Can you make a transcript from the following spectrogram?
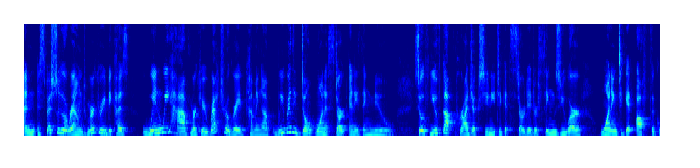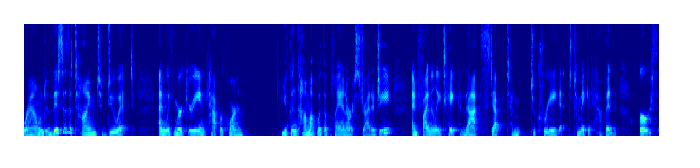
and especially around Mercury because when we have Mercury retrograde coming up, we really don't want to start anything new. So if you've got projects you need to get started or things you are wanting to get off the ground, this is a time to do it. And with Mercury and Capricorn, you can come up with a plan or a strategy and finally take that step to, to create it, to make it happen. Earth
